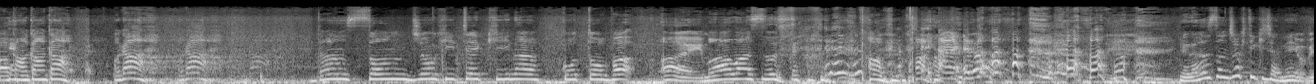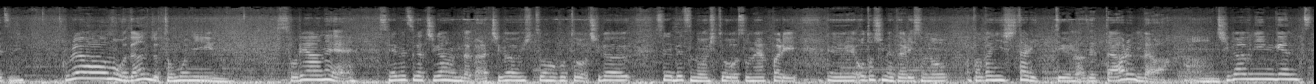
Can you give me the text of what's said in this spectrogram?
ああかんあかんあかんあかんあかん。男尊女卑的な言葉。愛回す。パンパン。いや男尊女卑的じゃねえよ別に。これはもう男女ともに、そりゃね性別が違うんだから違う人のことを違う性別の人をそのやっぱり、えー、貶めたりそのバカにしたりっていうのは絶対あるんだわ、違う人間っつっ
